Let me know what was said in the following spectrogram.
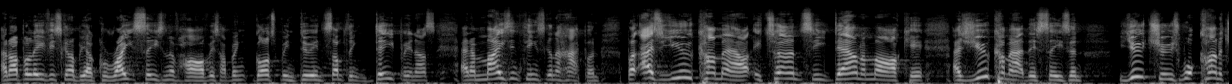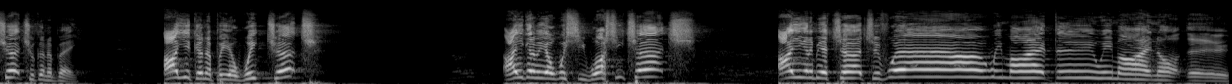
and I believe it's going to be a great season of harvest. I think God's been doing something deep in us, and amazing things are going to happen. But as you come out, eternity down a market, as you come out this season, you choose what kind of church you're going to be. Are you going to be a weak church? Are you going to be a wishy washy church? Are you going to be a church of, well, we might do, we might not do?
